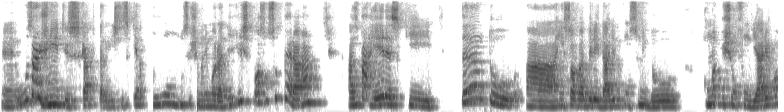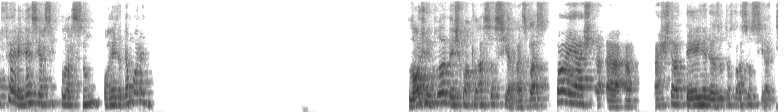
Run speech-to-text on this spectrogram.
é, os agentes capitalistas que atuam no sistema de moradia, eles possam superar as barreiras que tanto a insolvabilidade do consumidor como a questão fundiária oferece a circulação correta da moradia. Lógico que vez com a classe social, as classes, qual é a, a, a estratégia das outras classes sociais?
